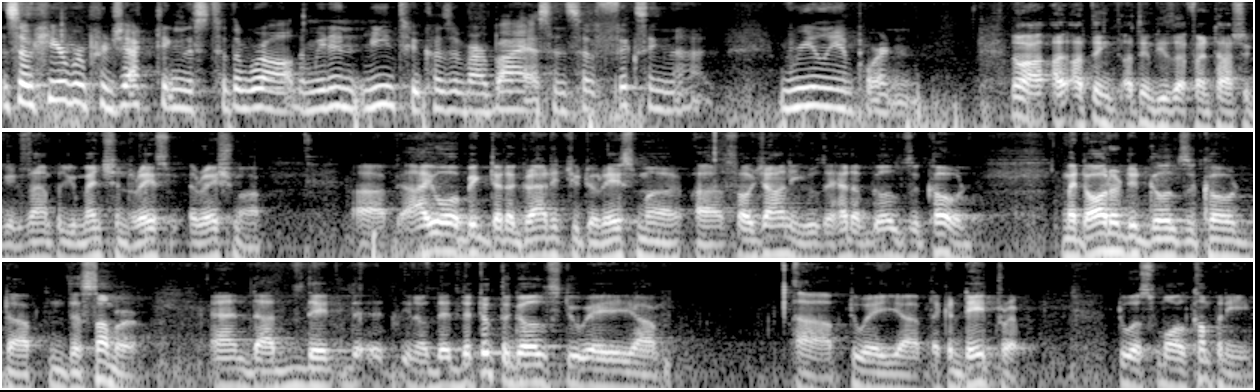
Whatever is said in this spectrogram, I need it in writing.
And so here we're projecting this to the world, and we didn't mean to because of our bias, and so fixing that, really important. No, I, I think I think these are fantastic examples. You mentioned Res- Reshma. Uh, I owe a big debt of gratitude to Reshma uh, who's the head of Girls Who Code. My daughter did Girls Who Code uh, this summer, and uh, they, they, you know, they, they took the girls to a um, uh, to a uh, like a day trip to a small company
